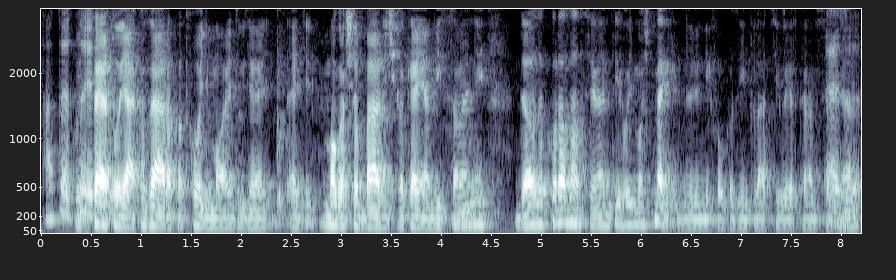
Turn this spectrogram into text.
Hát ez hogy feltolják az árakat, hogy majd ugye egy, egy magasabb bázisra kelljen visszamenni, de az akkor az azt jelenti, hogy most megint nőni fog az infláció értelemszerűen. Ez,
